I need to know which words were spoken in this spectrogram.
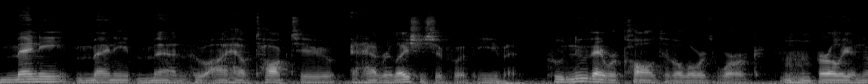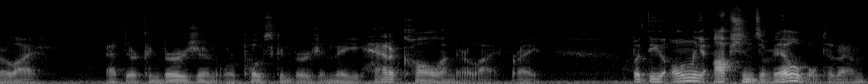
many, many men who I have talked to and had relationships with, even who knew they were called to the Lord's work mm-hmm. early in their life, at their conversion or post conversion. They had a call on their life, right? But the only options available to them,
